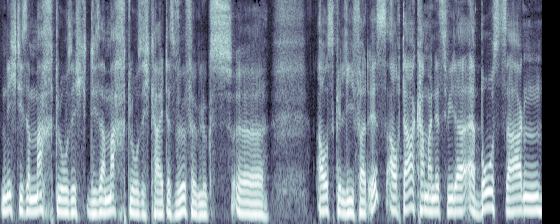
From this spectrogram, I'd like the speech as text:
nicht diese Machtlosig, dieser Machtlosigkeit des Würfelglücks äh, ausgeliefert ist. Auch da kann man jetzt wieder erbost sagen,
